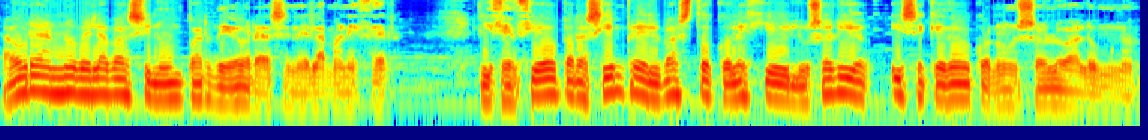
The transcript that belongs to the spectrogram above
ahora no velaba sino un par de horas en el amanecer licenció para siempre el vasto colegio ilusorio y se quedó con un solo alumno.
